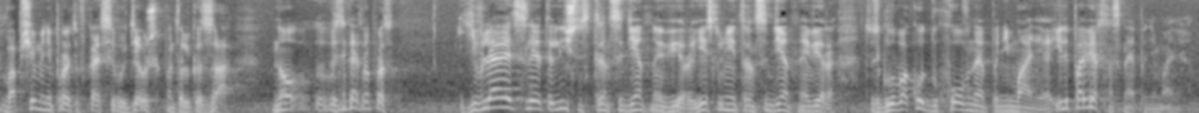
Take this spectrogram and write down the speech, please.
вообще мы не против красивых девушек, мы только за. Но возникает вопрос, является ли эта личность трансцендентной верой? Есть ли у нее трансцендентная вера? То есть глубоко духовное понимание или поверхностное понимание –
